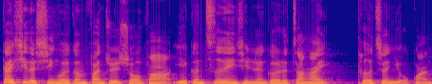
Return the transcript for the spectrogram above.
盖西的行为跟犯罪手法也跟自恋型人格的障碍特征有关。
